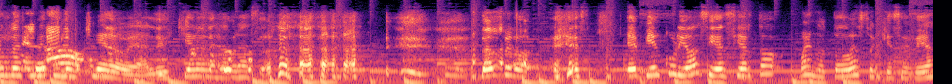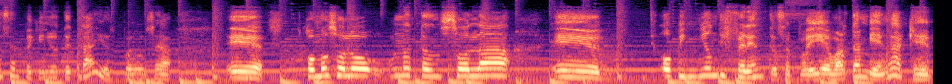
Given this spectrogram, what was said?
los respeto y los quiero, vea. Les quiero, les abrazo. no, pero es, es, bien curioso y es cierto, bueno, todo esto que se vea en pequeños detalles, pues, o sea, eh, como solo una tan sola eh, opinión diferente se puede llevar también a que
